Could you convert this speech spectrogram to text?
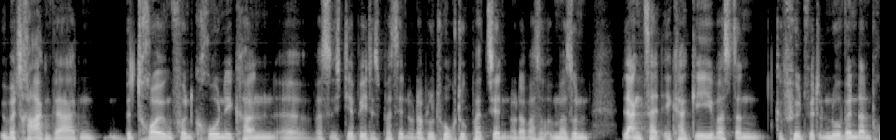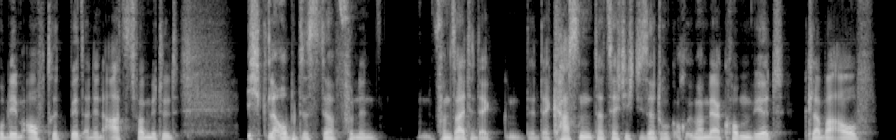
übertragen werden. Betreuung von Chronikern, äh, was ist Diabetespatienten oder Bluthochdruckpatienten oder was auch immer, so ein Langzeit-EKG, was dann geführt wird. Und nur wenn dann ein Problem auftritt, wird an den Arzt vermittelt. Ich glaube, dass da von den von Seite der, der Kassen tatsächlich dieser Druck auch immer mehr kommen wird. Klammer auf,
